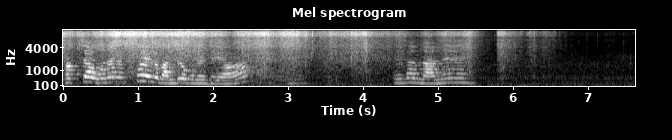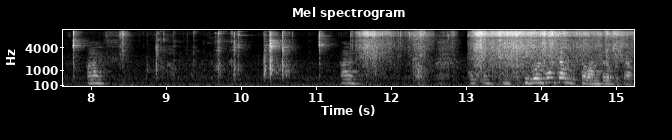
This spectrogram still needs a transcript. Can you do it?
각자 원하는 스타일로 만들어 보면 돼요. 그래서 나는 아유 아유 일단 기본 송편부터 만들어 보자고.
